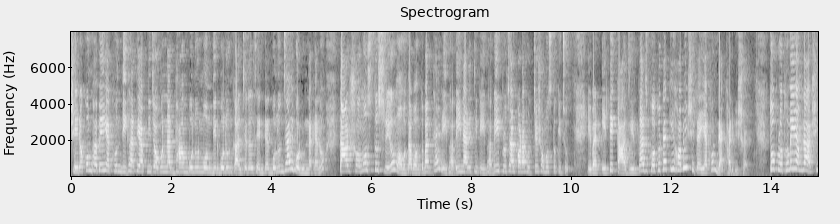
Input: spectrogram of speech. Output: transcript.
সেই রকমভাবেই এখন দীঘাতে আপনি জগন্নাথ ধাম বলুন, মন্দির বলুন কালচারাল সেন্টার বলুন, যাই বলুন না কেন তার সমস্ত শ্রেয় মমতা বন্দ্যোপাধ্যায়ের। এইভাবেই ন্যারেটিভ এইভাবেই প্রচার করা হচ্ছে সমস্ত কিছু। এবার এতে কাজের কাজ কতটা কি হবে সেটাই এখন দেখার বিষয়। তো প্রথমেই আমরা আসি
